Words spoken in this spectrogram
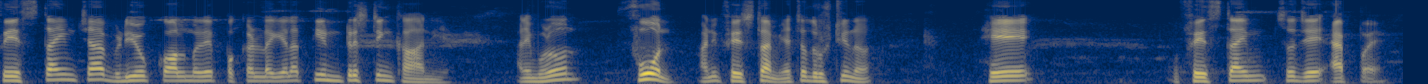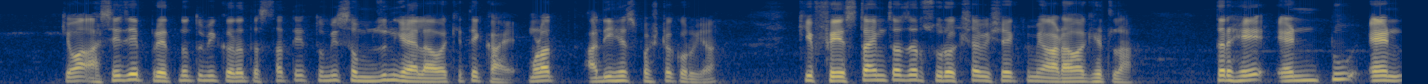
फेसटाईमच्या व्हिडिओ कॉलमध्ये पकडला गेला ती इंटरेस्टिंग कहाणी आहे. आणि म्हणून फोन आणि फेसटाईम याच्या दृष्टीनं हे फेसटाईमचं जे ॲप आहे किंवा असे जे प्रयत्न तुम्ही करत असता ते तुम्ही समजून घ्यायला हवा की ते काय मुळात आधी हे स्पष्ट करूया की फेसटाईमचा जर सुरक्षाविषयक तुम्ही आढावा घेतला तर हे एंड टू एंड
